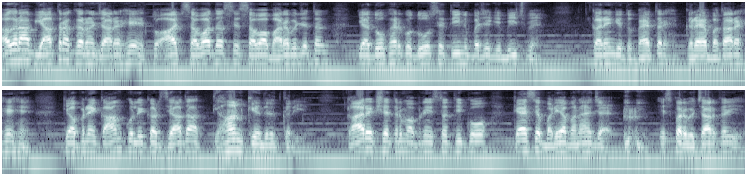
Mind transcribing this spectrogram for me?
अगर आप यात्रा करने जा रहे हैं तो आज सवा दस से सवा बारह बजे तक या दोपहर को दो से तीन बजे के बीच में करेंगे तो बेहतर है। ग्रह बता रहे हैं कि अपने काम को लेकर ज़्यादा ध्यान केंद्रित करिए। कार्य क्षेत्र में अपनी स्थिति को कैसे बढ़िया बनाया जाए, इस पर विचार करिए।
